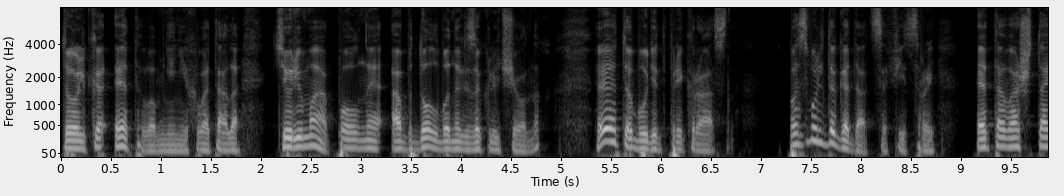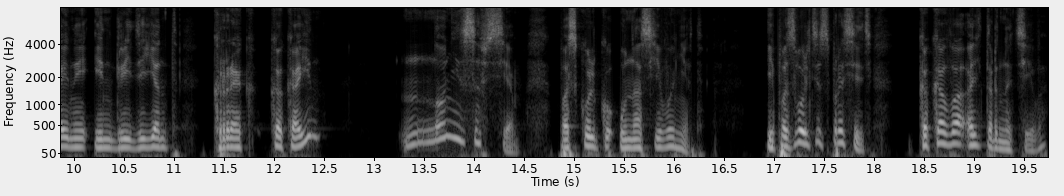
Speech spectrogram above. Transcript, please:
Только этого мне не хватало. Тюрьма, полная обдолбанных заключенных. Это будет прекрасно. Позволь догадаться, Фицрой, это ваш тайный ингредиент крэк-кокаин? Ну, не совсем, поскольку у нас его нет. И позвольте спросить, какова альтернатива?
